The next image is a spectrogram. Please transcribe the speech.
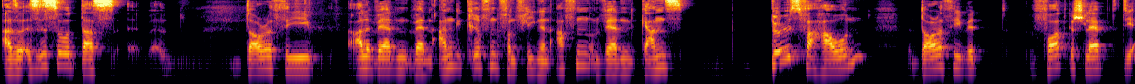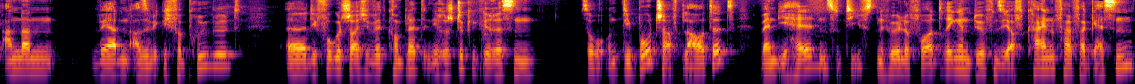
Also es ist so, dass äh, Dorothy, alle werden, werden angegriffen von fliegenden Affen und werden ganz bös verhauen. Dorothy wird fortgeschleppt, die anderen werden also wirklich verprügelt. Äh, die Vogelscheuche wird komplett in ihre Stücke gerissen. So, und die Botschaft lautet, wenn die Helden zur tiefsten Höhle vordringen, dürfen sie auf keinen Fall vergessen,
